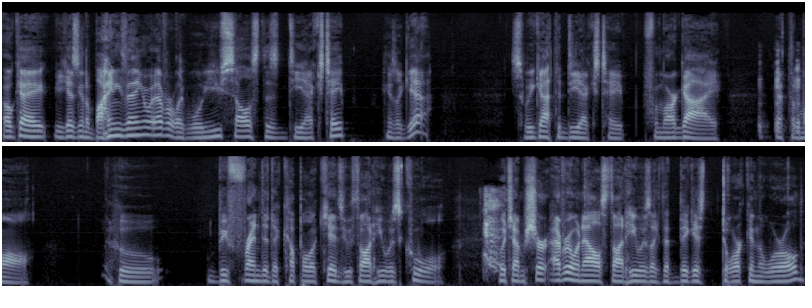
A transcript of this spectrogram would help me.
"Okay, you guys gonna buy anything or whatever? Like, will you sell us this DX tape?" He was like, "Yeah." So we got the DX tape from our guy at the mall who befriended a couple of kids who thought he was cool, which I'm sure everyone else thought he was like the biggest dork in the world,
